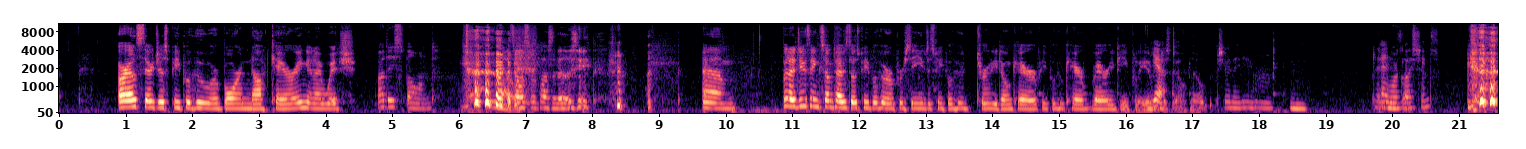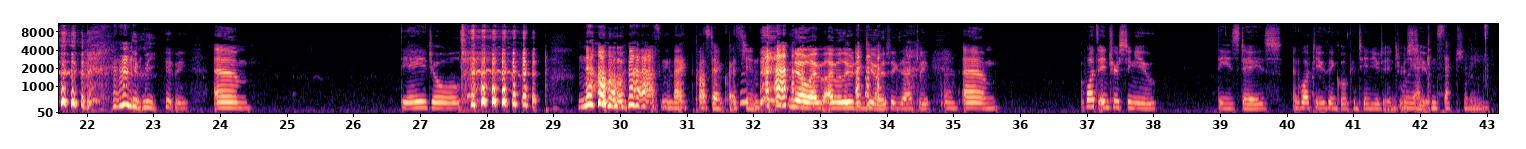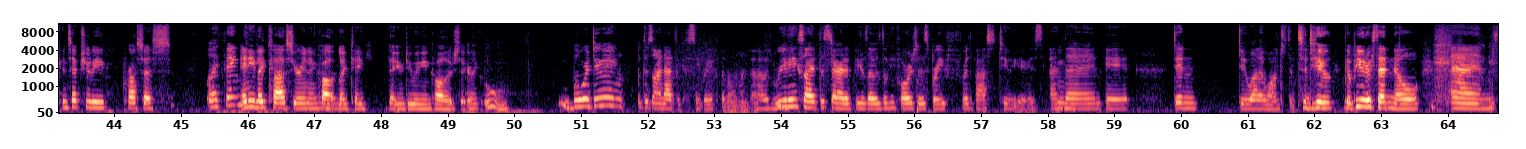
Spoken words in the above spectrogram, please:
Or else they're just people who were born not caring, and I wish. Are they spawned? No. It's also a possibility. Um, but I do think sometimes those people who are perceived as people who truly don't care are people who care very deeply, and Yeah. we just don't know. I'm sure they do. Mm. Any more Depends on- questions? hit me, hit me. Um, the age old. No, not asking that crossed out question. no, I'm I'm alluding to it exactly. Um, what's interesting you these days, and what do you think will continue to interest yeah, you? conceptually. Conceptually, process Well, I think. any like class you're in in col- Mm. like take that you're doing in college that you're like ooh Well, we're doing a design advocacy brief at the moment, and I was really excited to start it because I was looking forward to this brief for the past two years, and Mm. then it didn't do what I wanted it to do. Computer said no, and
